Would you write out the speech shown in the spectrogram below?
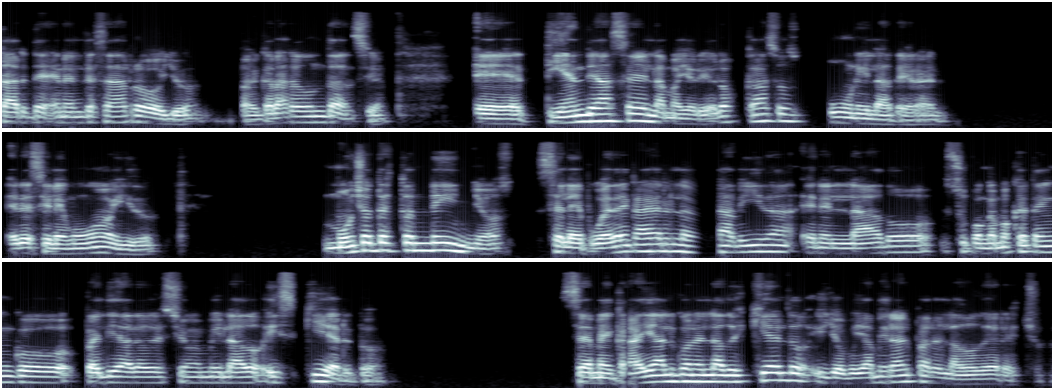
tarde en el desarrollo, valga la redundancia, eh, tiende a ser en la mayoría de los casos unilateral, es decir, en un oído. Muchos de estos niños se le puede caer la, vida en el lado, supongamos que tengo pérdida de audición en mi lado izquierdo, se me cae algo en el lado izquierdo y yo voy a mirar para el lado derecho.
